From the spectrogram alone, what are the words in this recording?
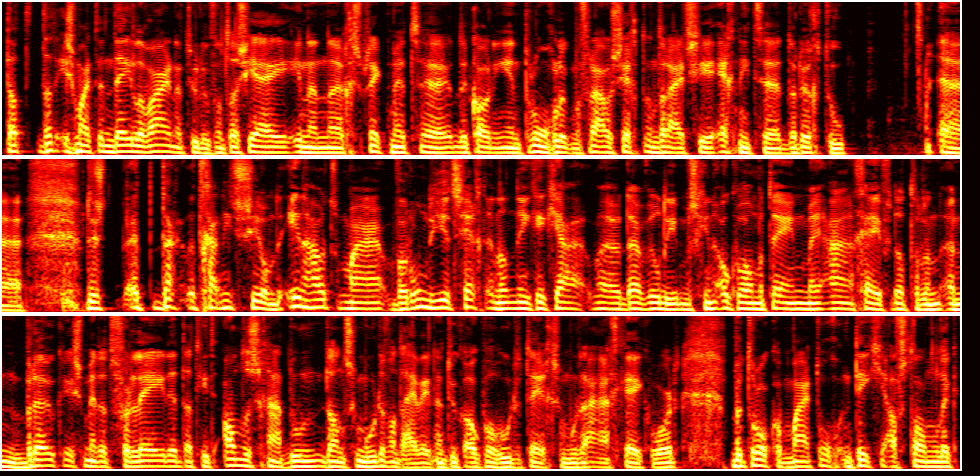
dat, dat is maar ten dele waar natuurlijk. Want als jij in een gesprek met de koningin per ongeluk mevrouw zegt... dan draait ze je echt niet de rug toe. Eh, dus het, het gaat niet zozeer om de inhoud, maar waarom hij het zegt. En dan denk ik, ja, eh, daar wil hij misschien ook wel meteen mee aangeven... dat er een, een breuk is met het verleden, dat hij het anders gaat doen dan zijn moeder. Want hij weet natuurlijk ook wel hoe er tegen zijn moeder aangekeken wordt. Betrokken, maar toch een tikje afstandelijk.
